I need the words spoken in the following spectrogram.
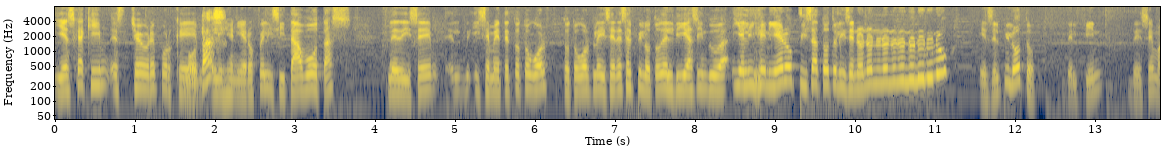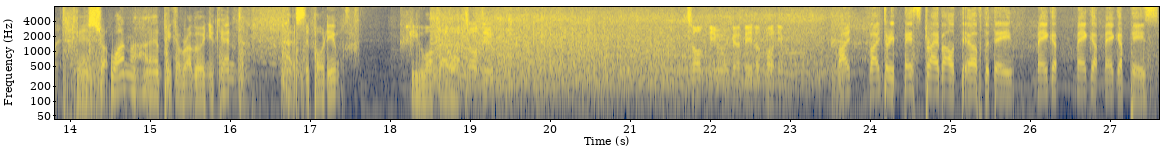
Y es que aquí es chévere porque el ingeniero felicita a Botas, le dice, y se mete Toto Wolf, Toto Wolf le dice, eres el piloto del día sin duda, y el ingeniero pisa a Toto y le dice, no, no, no, no, no, no, no, no, no, no, es el piloto del fin de semana. Okay, strut one and pick a rubber when you can. That's the podium. You want that one. Told you. Told you we're going to be in the podium. Valtteri, best driver out there of the day. Mega, mega, mega pace.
